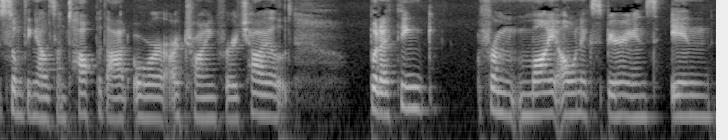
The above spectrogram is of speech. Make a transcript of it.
something else on top of that, or are trying for a child. But I think from my own experience in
